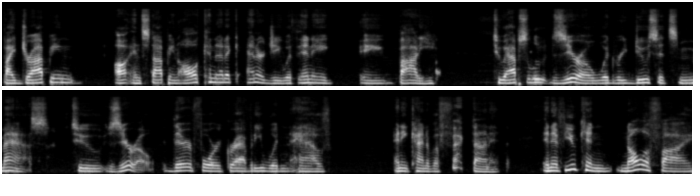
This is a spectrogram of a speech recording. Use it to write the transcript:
by dropping all, and stopping all kinetic energy within a, a body to absolute zero would reduce its mass to zero. Therefore, gravity wouldn't have any kind of effect on it. And if you can nullify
